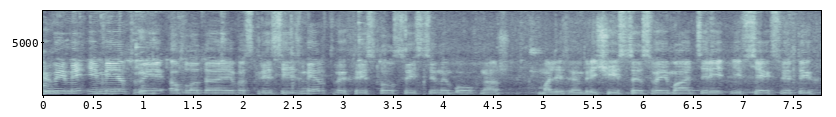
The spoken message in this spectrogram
Живыми и мертвыми, обладая воскреси из мертвых, Христос, истинный Бог наш, молитвами Пречистая Своей Матери и всех святых,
